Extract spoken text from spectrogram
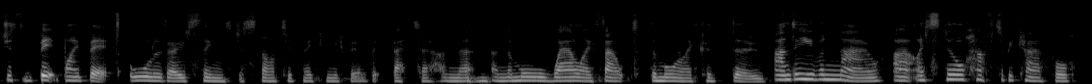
Just bit by bit, all of those things just started making me feel a bit better. And the mm-hmm. and the more well I felt, the more I could do. And even now, uh, I still have to be careful.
